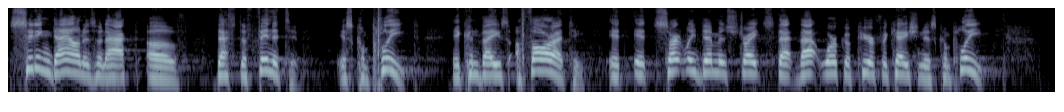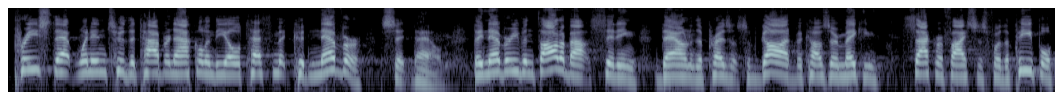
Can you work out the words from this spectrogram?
sitting down is an act of that's definitive, it's complete, it conveys authority. It, it certainly demonstrates that that work of purification is complete. Priests that went into the tabernacle in the Old Testament could never sit down. They never even thought about sitting down in the presence of God because they're making sacrifices for the people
